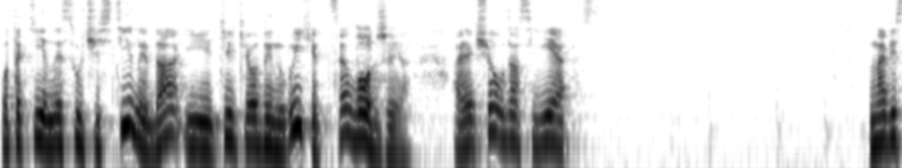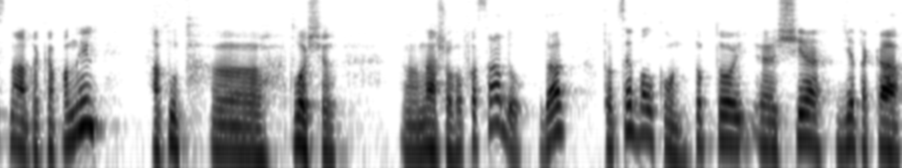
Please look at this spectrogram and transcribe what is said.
отакі несучі стіни, да, і тільки один вихід це лоджія. А якщо в нас є навісна така панель, а тут е, площа нашого фасаду, да, то це балкон. Тобто е, ще є така,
